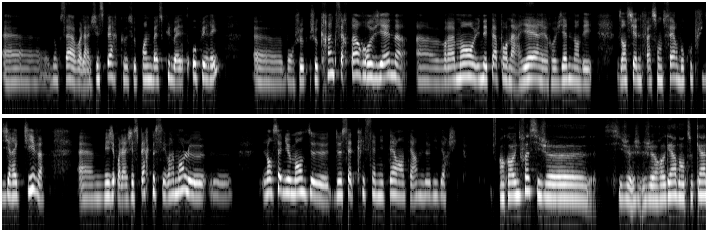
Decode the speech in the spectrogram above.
donc ça, voilà, j'espère que ce point de bascule va être opéré. Euh, bon, je, je, crains que certains reviennent euh, vraiment une étape en arrière et reviennent dans des anciennes façons de faire beaucoup plus directives. Euh, mais voilà, j'espère que c'est vraiment le l'enseignement de, de cette crise sanitaire en termes de leadership. Encore une fois, si je si je, je regarde en tout cas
